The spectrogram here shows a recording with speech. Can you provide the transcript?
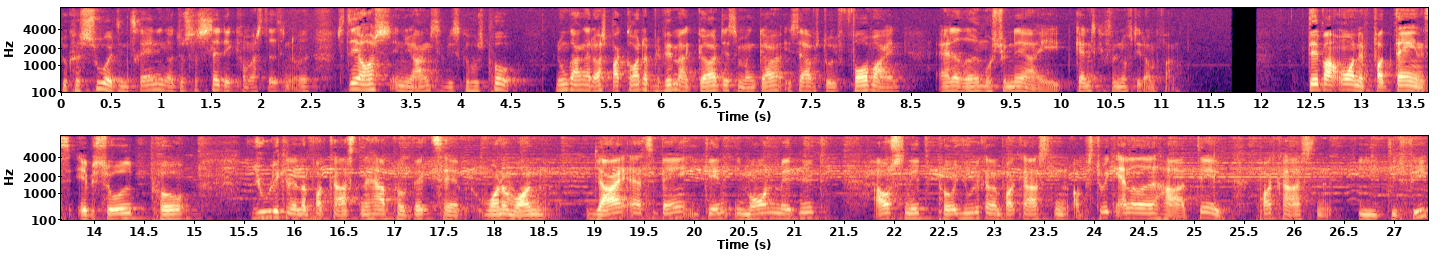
du kører sur i din træning, og du så slet ikke kommer afsted til noget. Så det er også en nuance, vi skal huske på. Nogle gange er det også bare godt at blive ved med at gøre det, som man gør, især hvis du i forvejen allerede motionerer i et ganske fornuftigt omfang. Det var ordene fra dagens episode på julekalenderpodcasten her på Vægtab 101. Jeg er tilbage igen i morgen med et nyt afsnit på julekalenderpodcasten, og hvis du ikke allerede har delt podcasten i dit feed,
